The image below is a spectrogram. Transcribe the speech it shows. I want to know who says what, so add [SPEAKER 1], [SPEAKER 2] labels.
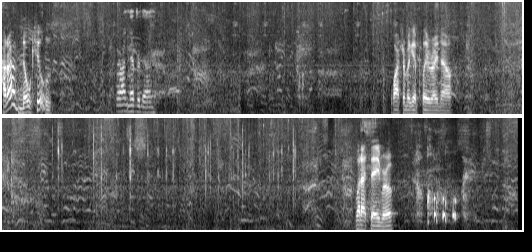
[SPEAKER 1] How do I have no kills?
[SPEAKER 2] Bro, I never die.
[SPEAKER 1] Watch, I'm gonna get play right now. What I say, bro?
